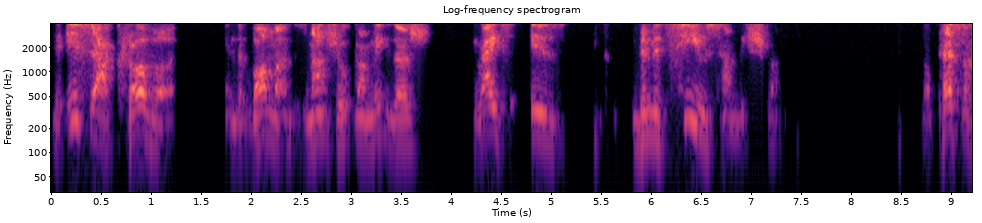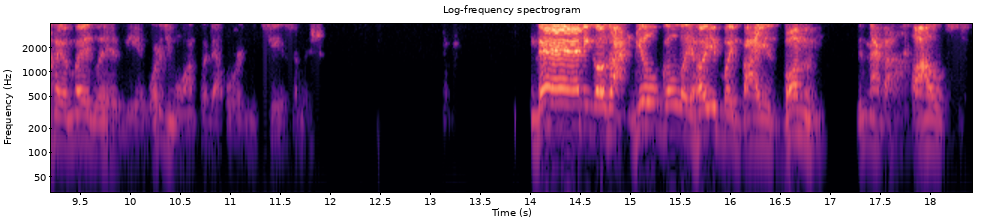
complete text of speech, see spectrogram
the Isa Krova in the Bama, Zman Shukam Migdash, he writes, is Bimitzius HaMishva. What does he want with that word, HaMishva? Then he goes on, Gilgol by his Bonui. Didn't have a house.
